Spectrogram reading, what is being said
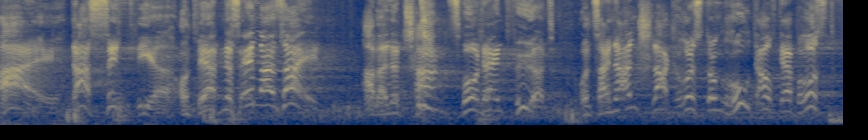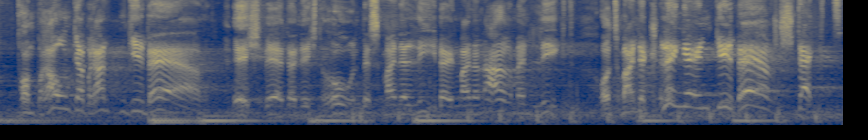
Ei, das sind wir und werden es immer sein. Aber Le Chance wurde entführt und seine Anschlagrüstung ruht auf der Brust vom braungebrannten Gilbert. Ich werde nicht ruhen, bis meine Liebe in meinen Armen liegt und meine Klinge in Gilbert steckt.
